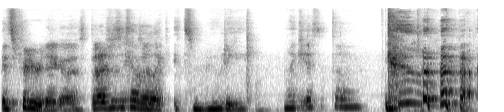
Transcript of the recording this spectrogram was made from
It's pretty ridiculous, but I just like how they're like it's moody. I'm like, is it though?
